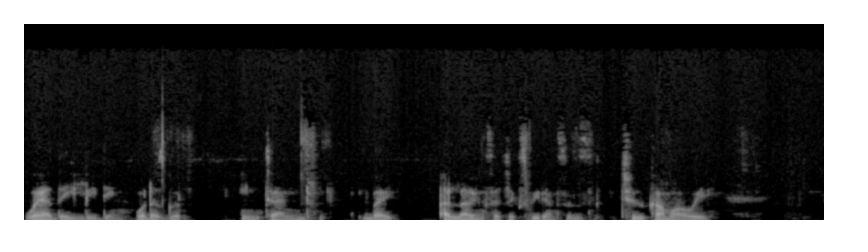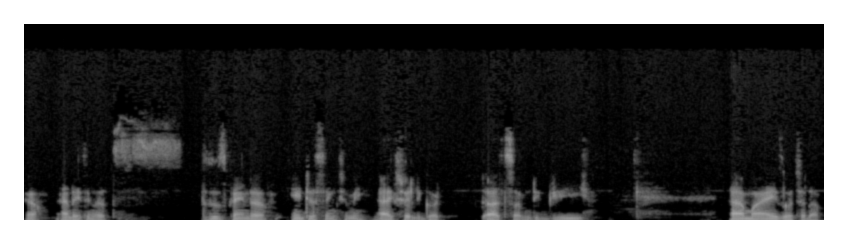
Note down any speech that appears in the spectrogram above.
where are they leading? What does God intend by allowing such experiences to come our way? Yeah, and I think that's this is kind of interesting to me. I actually got at some degree. Uh, my eyes watered up.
